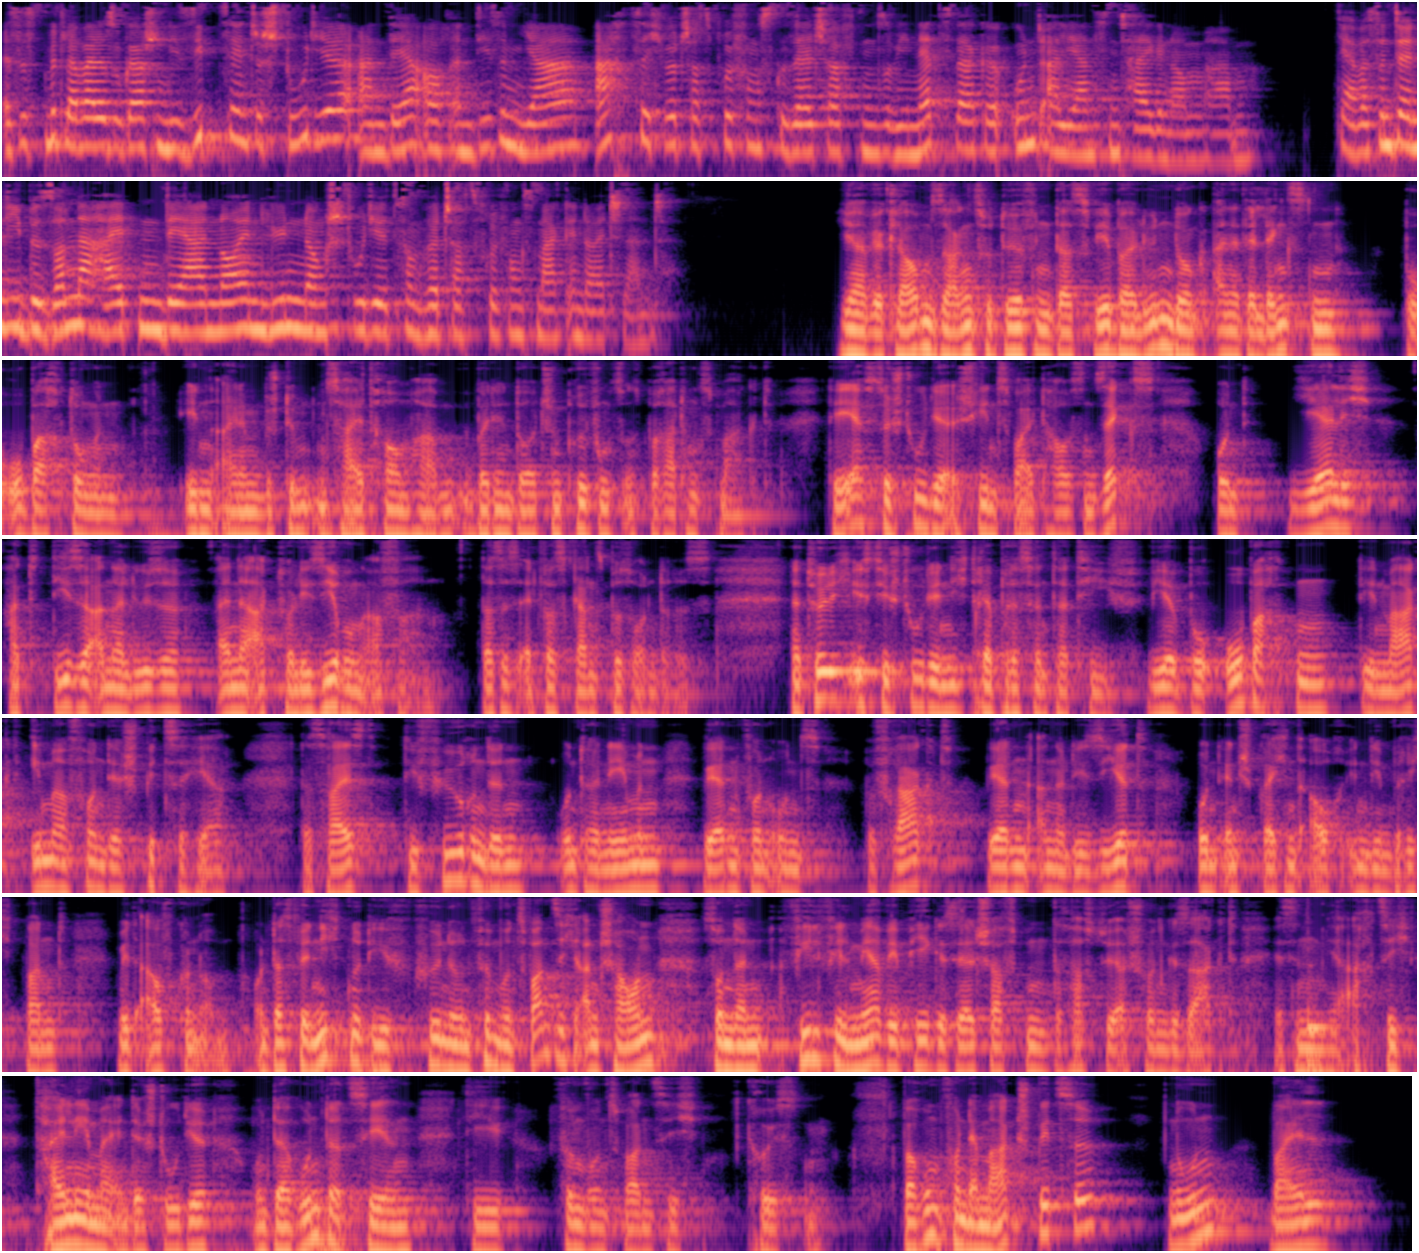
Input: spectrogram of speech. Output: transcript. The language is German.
Es ist mittlerweile sogar schon die 17. Studie, an der auch in diesem Jahr 80 Wirtschaftsprüfungsgesellschaften sowie Netzwerke und Allianzen teilgenommen haben. Ja, was sind denn die Besonderheiten der neuen Lünendonk-Studie zum Wirtschaftsprüfungsmarkt in Deutschland? Ja, wir glauben sagen zu dürfen, dass wir bei Lünendonk eine der längsten Beobachtungen in einem bestimmten Zeitraum haben über den deutschen Prüfungs- und Beratungsmarkt. Die erste Studie erschien 2006 und jährlich hat diese Analyse eine Aktualisierung erfahren. Das ist etwas ganz Besonderes. Natürlich ist die Studie nicht repräsentativ. Wir beobachten den Markt immer von der Spitze her. Das heißt, die führenden Unternehmen werden von uns befragt, werden analysiert und entsprechend auch in dem Berichtband mit aufgenommen. Und dass wir nicht nur die führenden 25 anschauen, sondern viel, viel mehr WP-Gesellschaften, das hast du ja schon gesagt. Es sind ja 80 Teilnehmer in der Studie und darunter zählen die 25 größten. Warum von der Marktspitze? Nun, weil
